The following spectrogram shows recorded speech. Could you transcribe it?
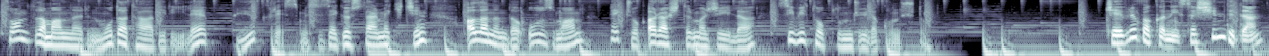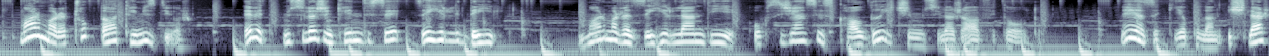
Son zamanların moda tabiriyle büyük resmi size göstermek için alanında uzman pek çok araştırmacıyla, sivil toplumcuyla konuştum. Çevre Bakanı ise şimdiden Marmara çok daha temiz diyor. Evet, müsilajın kendisi zehirli değil. Marmara zehirlendiği, oksijensiz kaldığı için müsilaj afeti oldu. Ne yazık ki yapılan işler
